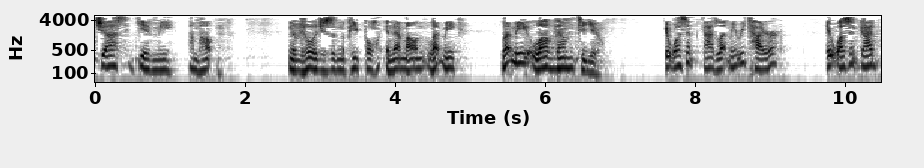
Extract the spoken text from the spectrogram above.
just give me a mountain. And the villages and the people in that mountain, let me, let me love them to you. It wasn't, God, let me retire. It wasn't, God,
